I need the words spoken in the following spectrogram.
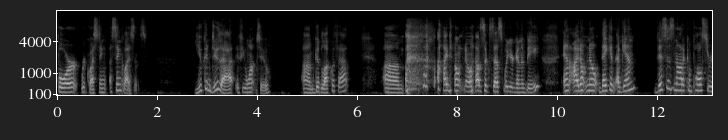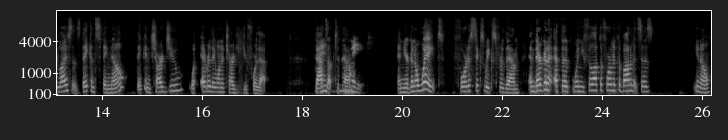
for requesting a sync license. You can do that if you want to. Um, good luck with that. Um, I don't know how successful you're going to be. And I don't know, they can, again, this is not a compulsory license. They can say no, they can charge you whatever they want to charge you for that. That's and up to them. Wait. And you're going to wait four to six weeks for them. And they're going to, at the, when you fill out the form at the bottom, it says you know,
